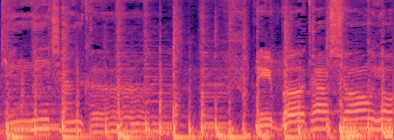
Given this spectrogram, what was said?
听你唱歌。你波涛汹涌，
